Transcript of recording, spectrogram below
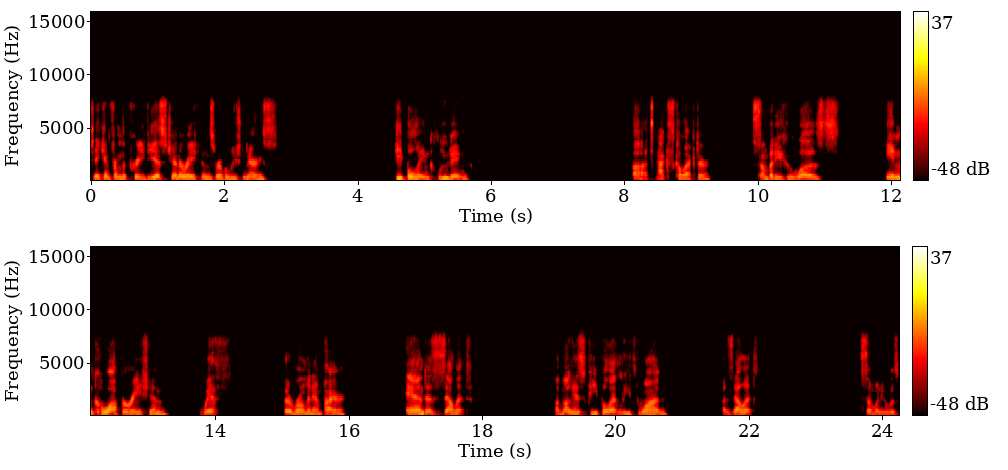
taken from the previous generation's revolutionaries. People including a tax collector, somebody who was in cooperation with the Roman Empire, and a zealot. Among his people, at least one, a zealot, someone who was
